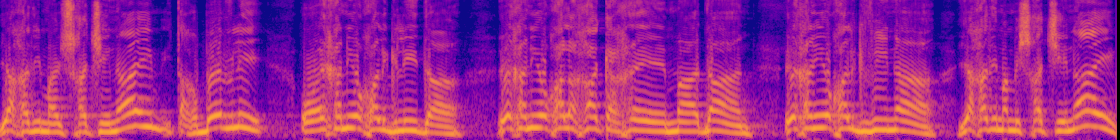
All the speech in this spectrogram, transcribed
יחד עם המשחת שיניים? יתערבב לי? או איך אני אוכל גלידה? איך אני אוכל אחר כך אה, מעדן? איך אני אוכל גבינה? יחד עם המשחת שיניים?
